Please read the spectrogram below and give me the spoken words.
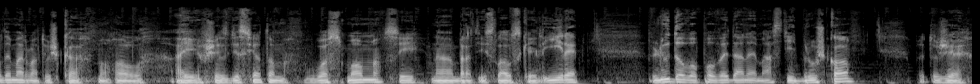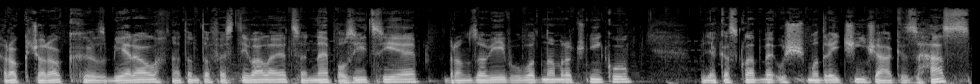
Valdemar Matuška mohol aj v 68. si na Bratislavskej líre ľudovo povedané mastiť brúško, pretože rok čo rok zbieral na tomto festivale cenné pozície, bronzový v úvodnom ročníku, vďaka skladbe už Modrej čížák z Has,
